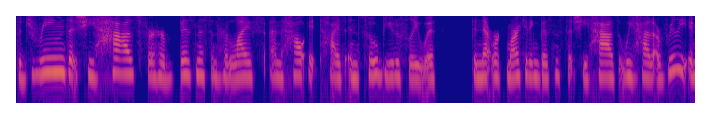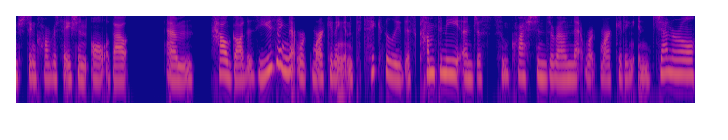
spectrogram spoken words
the dream that she has for her business and her life, and how it ties in so beautifully with the network marketing business that she has, we had a really interesting conversation all about um, how God is using network marketing and particularly this company, and just some questions around network marketing in general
